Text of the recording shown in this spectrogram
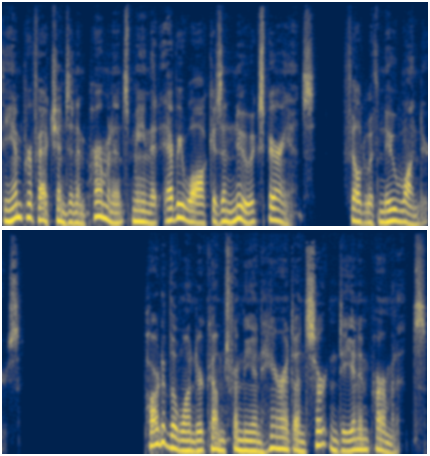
The imperfections and impermanence mean that every walk is a new experience, filled with new wonders. Part of the wonder comes from the inherent uncertainty and impermanence.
